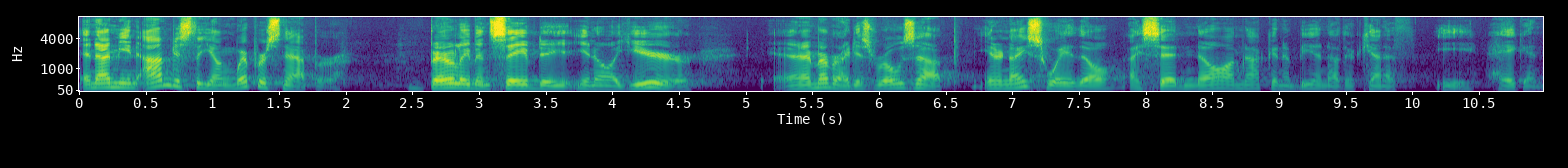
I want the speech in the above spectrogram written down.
And I mean, I'm just a young whippersnapper, barely been saved a, you know, a year. And I remember I just rose up in a nice way, though. I said, No, I'm not going to be another Kenneth E. Hagin.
